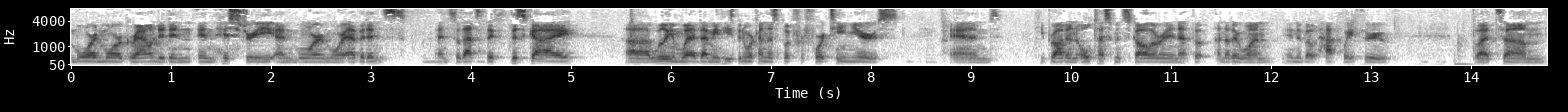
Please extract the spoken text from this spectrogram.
more and more grounded in, in history and more and more evidence. Mm-hmm. And so that's the, this guy, uh, William Webb. I mean, he's been working on this book for 14 years, okay. and he brought an Old Testament scholar in at another one in about halfway through. But um,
